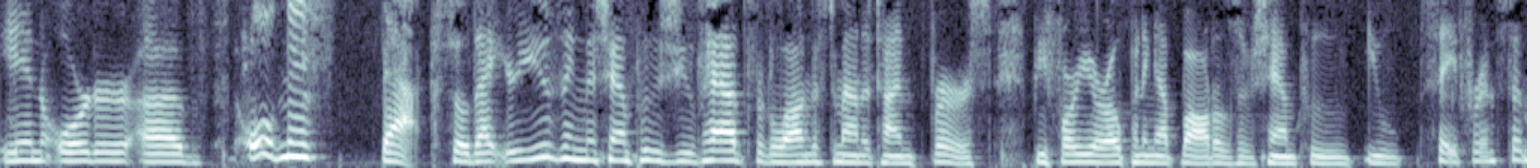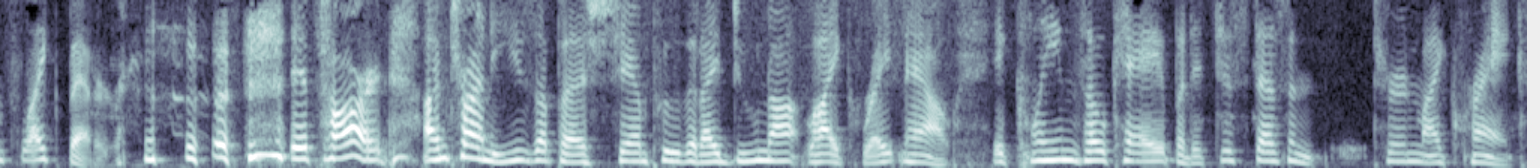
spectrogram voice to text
in order of oldness, back so that you're using the shampoos you've had for the longest amount of time first before you're opening up bottles of shampoo you say, for instance, like better. it's hard. I'm trying to use up a shampoo that I do not like right now. It cleans okay, but it just doesn't turn my crank.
